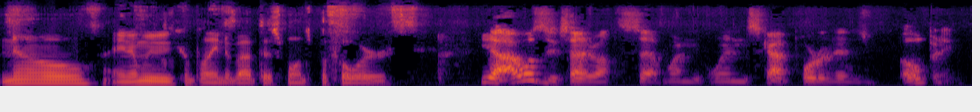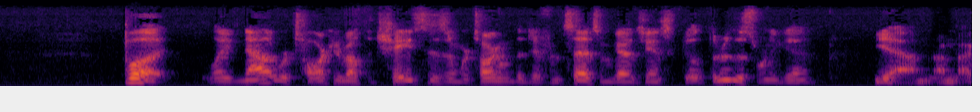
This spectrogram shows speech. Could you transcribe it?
No, I know we complained about this once before. Yeah, I was excited about the set when when Scott Porter did his opening, but like now that we're talking about the chases and we're talking about the different sets, and we got a chance to go through this one again. Yeah, I'm, I'm, I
